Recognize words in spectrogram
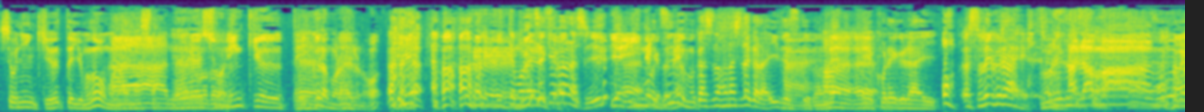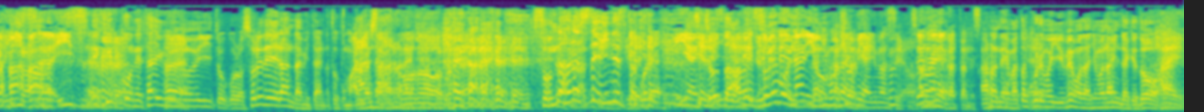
初任給というものをもらいました。なるほど。初任給っていくらもらえるの？言ってもらえるぶっちゃけ話いやいいんだけどね。もうずいぶん昔の話だからいいですけどねこれぐらい。あ、それぐらい。それぐらい。あらまあ、もういいっすね。いいっすね。で結構ね待遇のいいところ。それで選んだみたいなとこもありましたからね。あなるほど。そんな話でいいんですかこれ？いやいやちょっとあれで夢も何もない興味ありますよ。それ何買ったんですか？あのねまたこれも夢も何もないんだけどはい。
